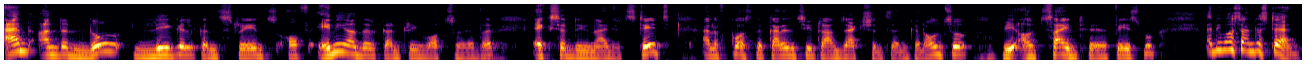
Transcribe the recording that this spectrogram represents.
and under no legal constraints of any other country whatsoever right. except the United States. And of course, the currency transactions and can also mm -hmm. be outside uh, Facebook. And you must understand,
